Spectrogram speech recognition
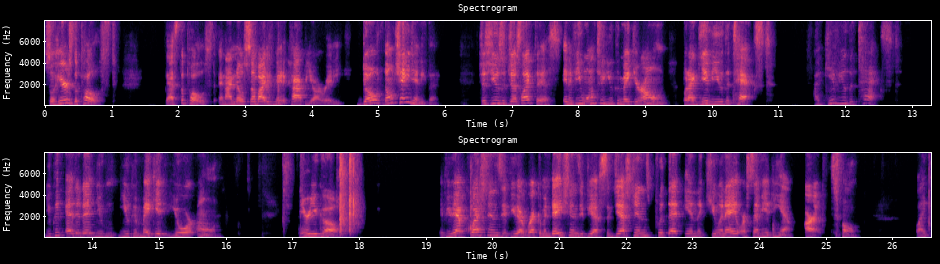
So here's the post that's the post. And I know somebody's made a copy already. Don't don't change anything. Just use it just like this. And if you want to, you can make your own, but I give you the text. I give you the text. You can edit it, you can you can make it your own. There you go. If you have questions, if you have recommendations, if you have suggestions, put that in the Q&A or send me a DM. All right. So like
